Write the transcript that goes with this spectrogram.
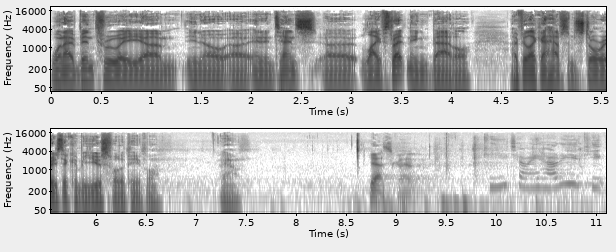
when I've been through a um, you know uh, an intense uh, life threatening battle, I feel like I have some stories that can be useful to people. Yeah. Yes. Go ahead. Can you tell me how do you keep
